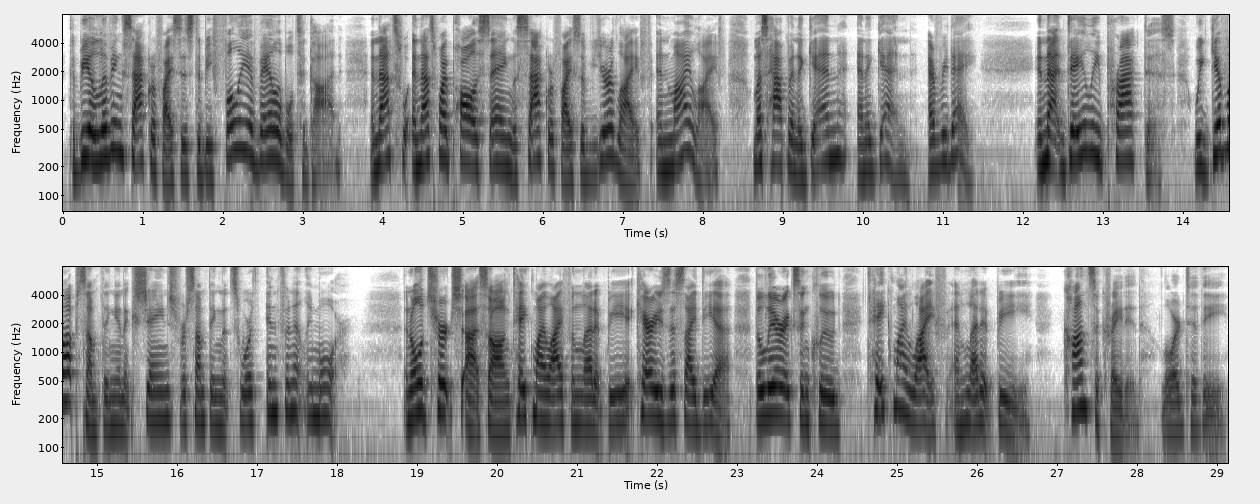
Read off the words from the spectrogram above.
To be a living sacrifice is to be fully available to God. And that's, and that's why Paul is saying the sacrifice of your life and my life must happen again and again every day. In that daily practice, we give up something in exchange for something that's worth infinitely more. An old church uh, song, Take My Life and Let It Be, it carries this idea. The lyrics include Take my life and let it be, consecrated, Lord, to Thee.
